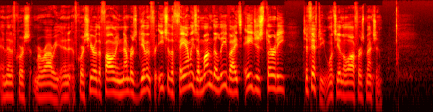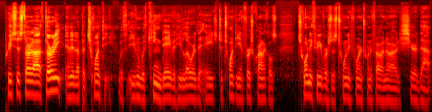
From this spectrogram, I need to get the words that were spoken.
And then, of course, Merari. And of course, here are the following numbers given for each of the families among the Levites, ages 30 to 50. Once again, the law first mentioned. Priesthood started out at 30, ended up at 20. With even with King David, he lowered the age to 20 in First Chronicles 23 verses 24 and 25. I know I already shared that.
